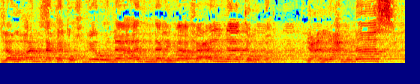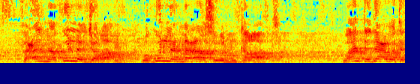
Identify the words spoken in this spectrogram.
لو أنك تخبرنا أن لما فعلنا توبة. يعني نحن ناس فعلنا كل الجرائم وكل المعاصي والمنكرات وأنت دعوتك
